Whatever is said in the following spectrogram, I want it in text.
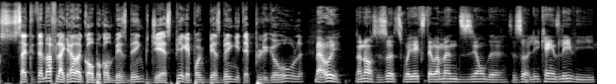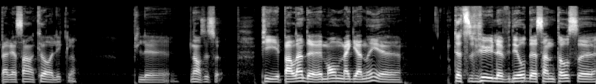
Ça a été tellement flagrant dans le combat contre Bisbing puis GSP à quel point que Bisbing était plus gros. Là. Ben oui. Non, non, c'est ça. Tu voyais que c'était vraiment une vision de. C'est ça. Les 15 livres, ils paraissaient en calique, là. Puis le. Non, c'est ça. Puis parlant de monde magané, euh, t'as-tu vu la vidéo de Santos euh,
